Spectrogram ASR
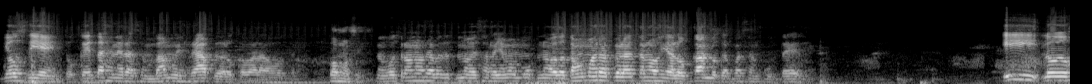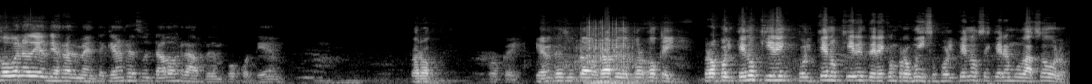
Yo siento que esta generación va muy rápido a lo que va la otra. ¿Cómo así? Nosotros nos, desarrollamos, nos adaptamos más rápido a la tecnología, a los cambios que pasan con ustedes. Y los jóvenes de hoy en día realmente quieren resultados rápidos en poco tiempo. Pero, ok, quieren resultados rápidos, pero, ok, pero ¿por qué no quieren, por qué no quieren tener compromiso? ¿Por qué no se quieren mudar solo?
